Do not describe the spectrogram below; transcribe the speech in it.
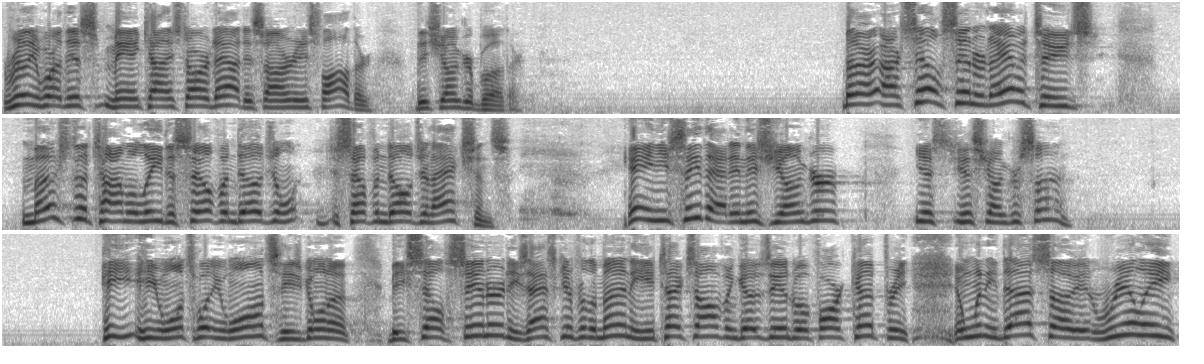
Really, where this man kind of started out, dishonoring his father, this younger brother. But our, our self centered attitudes most of the time will lead to self-indulgent, self-indulgent actions. And you see that in this younger, this, younger son. He, he wants what he wants. He's going to be self-centered. He's asking for the money. He takes off and goes into a far country. And when he does so, it really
